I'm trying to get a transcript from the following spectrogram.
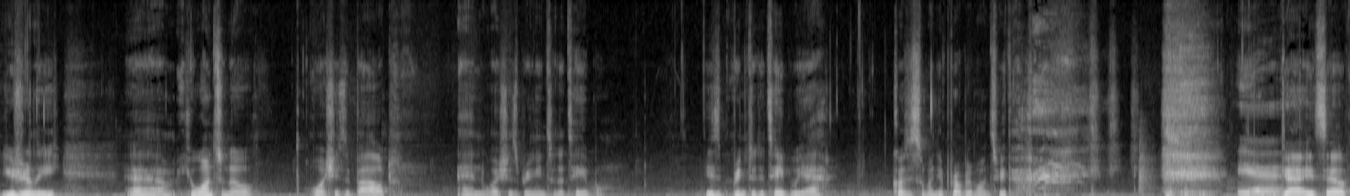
Usually, um, you want to know what she's about and what she's bringing to the table. This bring to the table, yeah, causes so many problems on Twitter. Yeah. guys. So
